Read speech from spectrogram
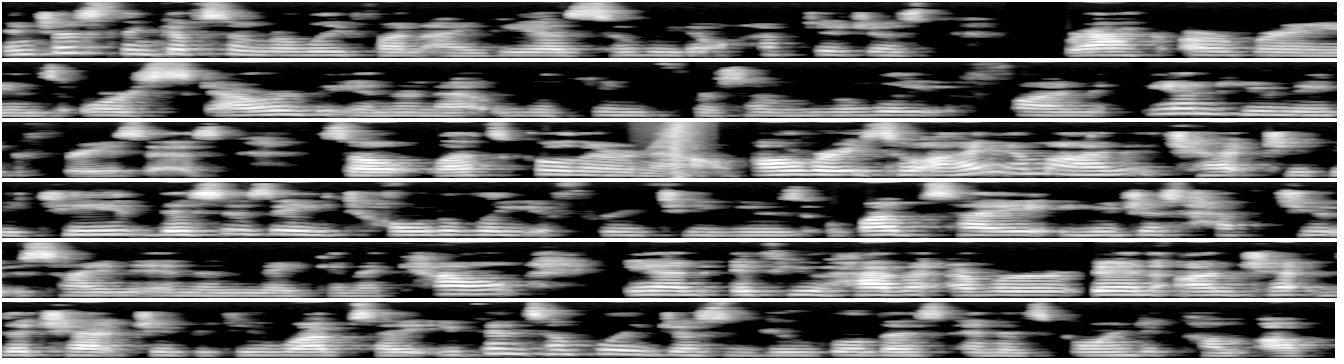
and just think of some really fun ideas so we don't have to just rack our brains or scour the internet looking for some really fun and unique phrases. So let's go there now. All right, so I am on ChatGPT. This is a totally free to use website. You just have to sign in and make an account. And if you haven't ever been on chat, the ChatGPT website, you can simply just Google this and it's going to come up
